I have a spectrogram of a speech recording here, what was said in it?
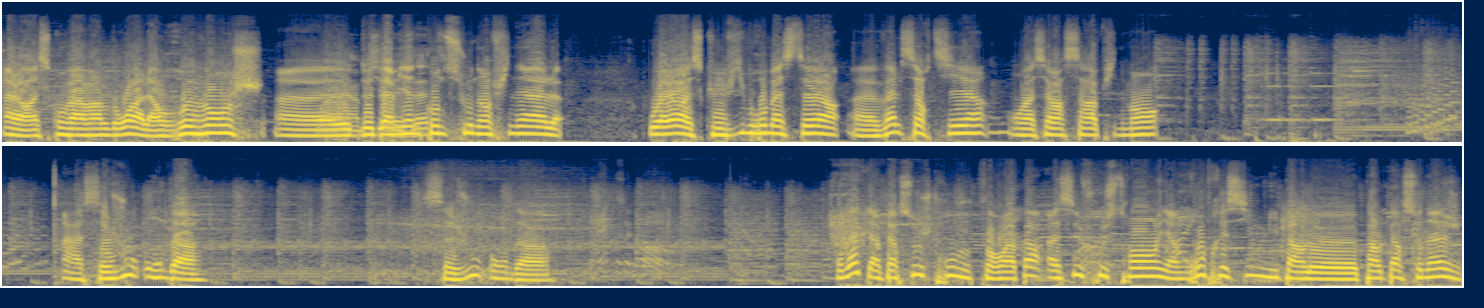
Alors, est-ce qu'on va avoir le droit à la revanche euh, Ouais, de Damien. Konsun en finale? Ou alors est-ce que Vibromaster euh, va le sortir? On va savoir ça rapidement. Ah, ça joue Honda. Ça joue Honda. Honda qui est un perso, je trouve, pour ma part, assez frustrant. Il y a un gros pressing mis par le, par le personnage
